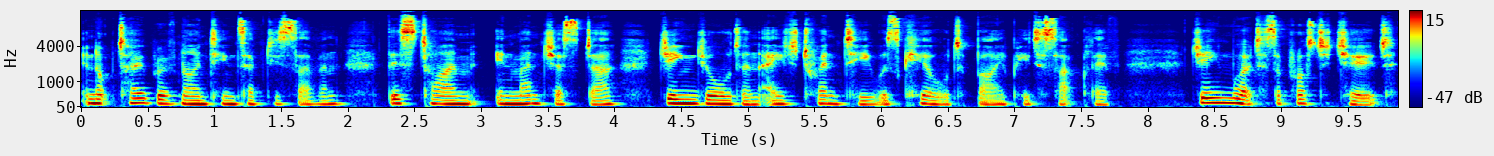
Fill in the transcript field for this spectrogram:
In October of 1977, this time in Manchester, Jean Jordan, aged 20, was killed by Peter Sutcliffe. Jean worked as a prostitute.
